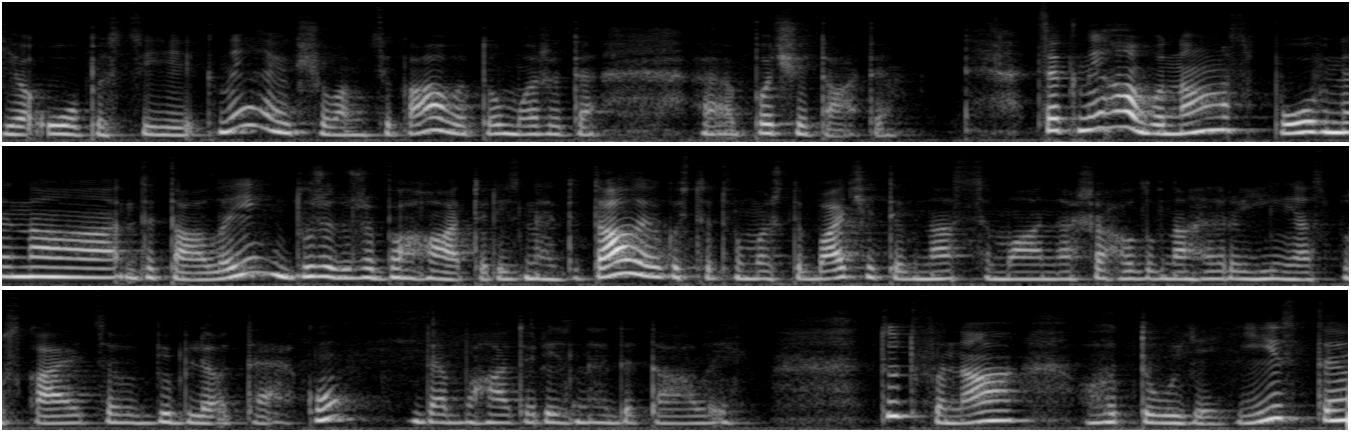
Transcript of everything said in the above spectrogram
є опис цієї книги. Якщо вам цікаво, то можете е, почитати. Ця книга вона сповнена деталей, дуже-дуже багато різних деталей. Якось тут ви можете бачити, в нас сама наша головна героїня спускається в бібліотеку, де багато різних деталей. Тут вона готує їсти,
